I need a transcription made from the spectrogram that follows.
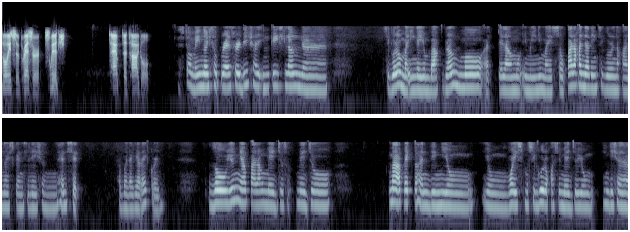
Noise suppressor. Switch. Tap the toggle. Gusto, may noise suppressor din siya in case lang na siguro maingay yung background mo at kailangan mong i-minimize. So, para ka na rin siguro naka-noise cancellation headset habang nag-record. Though, yun nga, parang medyo, medyo maapektuhan din yung, yung voice mo siguro kasi medyo yung, hindi siya na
